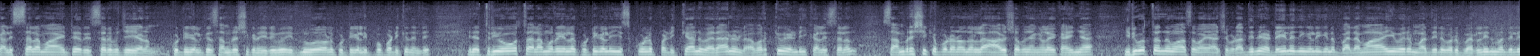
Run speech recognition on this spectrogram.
കളിസ്ഥലമായിട്ട് റിസർവ് ചെയ്യണം. കുട്ടികൾക്ക് സംരക്ഷിക്കണം. ഇരുപത് ഇരുന്നൂറോളം കുട്ടികൾ ഇപ്പോൾ പഠിക്കുന്നുണ്ട്. ഇനി എത്രയോ തലമുറയിലെ കുട്ടികൾ ഈ സ്കൂളിൽ പഠിക്കാൻ വരാനുണ്ട്. അവർക്ക് വേണ്ടി ഈ കളിസ്ഥലം സംരക്ഷിക്കപ്പെടണമെന്നുള്ള ആവശ്യം ഞങ്ങൾ കഴിഞ്ഞ ഇരുപത്തൊന്ന് മാസമായി ആവശ്യപ്പെടും അതിനിടയിൽ നിങ്ങളിങ്ങനെ ബലമായി ഒരു മതിൽ ഒരു ബെർലിൻ മതിൽ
